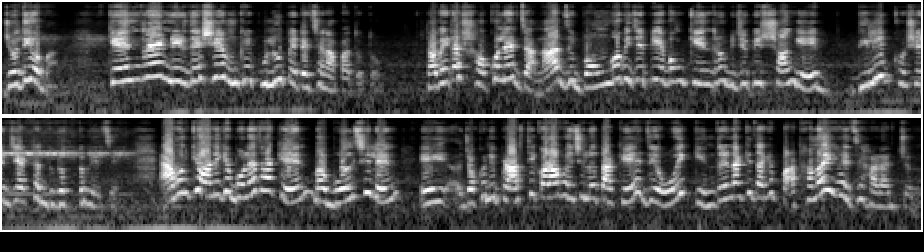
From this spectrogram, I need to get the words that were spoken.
যদিও বা কেন্দ্রের নির্দেশে মুখে কুলু পেটেছেন আপাতত। তবে এটা সকলের জানা যে বঙ্গ বিজেপি এবং কেন্দ্র বিজেপির সঙ্গে দিলীপ ঘোষের যে একটা দূরত্ব হয়েছে। এমনকি অনেকে বলে থাকেন বা বলছিলেন, এই যখনই প্রার্থী করা হয়েছিল তাকে, যে ওই কেন্দ্রে নাকি তাকে পাঠানোই হয়েছে হারার জন্য।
